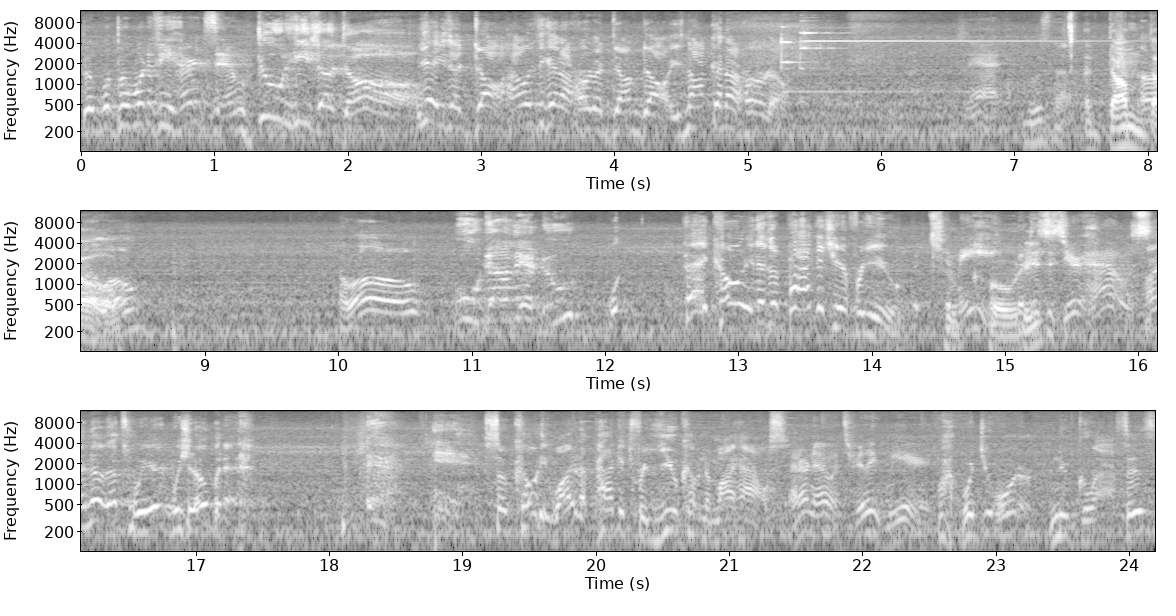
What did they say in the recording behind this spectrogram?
But, but what if he hurts him? Dude, he's a dog. Yeah, he's a doll. How is he going to hurt a dumb doll? He's not going to hurt him. Who's that? Who's that? A dumb Uh, doll. hello? Hello? Ooh, down there, dude. What? Hey, Cody, there's a package here for you. To me. Cody. But this is your house. I know, that's weird. We should open it. So, Cody, why did a package for you come to my house? I don't know. It's really weird. What'd you order? New glasses?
